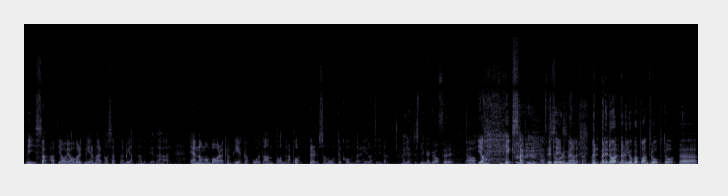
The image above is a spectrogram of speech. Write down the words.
visa att ja, jag har varit med i de här konceptarbetena, det blev det här. Än om man bara kan peka på ett antal rapporter som återkommer hela tiden. Med jättesnygga grafer. Ja, ja exakt. Jag förstår vad du menar. Men, men, idag när du jobbar på Antrop då, uh,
